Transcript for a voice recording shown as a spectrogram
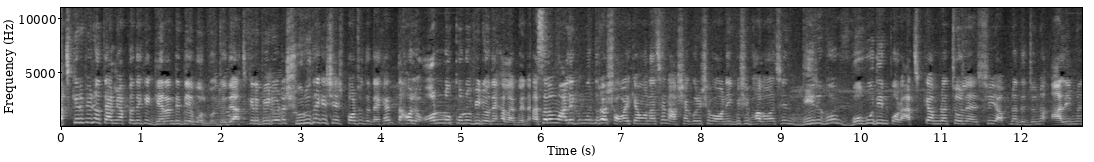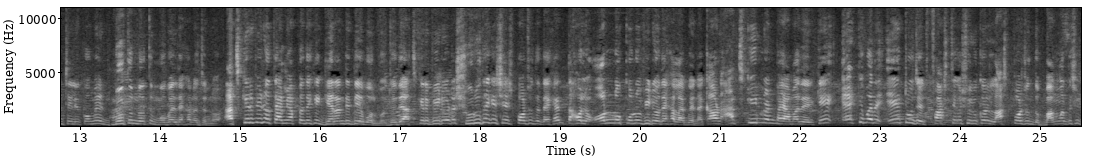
আজকের ভিডিওতে আমি আপনাদেরকে গ্যারান্টি দিয়ে বলব, যদি আজকের ভিডিওটা শুরু থেকে শেষ পর্যন্ত দেখেন, তাহলে অন্য কোনো ভিডিও দেখা লাগবে না। আসসালামু আলাইকুম বন্ধুরা, সবাই কেমন আছেন? আশা করি সবাই অনেক বেশি ভালো আছেন। দীর্ঘ বহুদিন পর আজকে আমরা চলে আসি আপনাদের জন্য আলিমান টেলিকমের নতুন নতুন মোবাইল দেখানোর জন্য। আজকের ভিডিওতে আমি আপনাদেরকে গ্যারান্টি দিয়ে বলব, যদি আজকের ভিডিওটা শুরু থেকে শেষ পর্যন্ত দেখেন, তাহলে অন্য কোনো ভিডিও দেখা লাগবে না। কারণ আজকে ইমরান ভাই আমাদেরকে একেবারে এ টু জেড ফার্স্ট থেকে শুরু করে লাস্ট পর্যন্ত বাংলাদেশের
